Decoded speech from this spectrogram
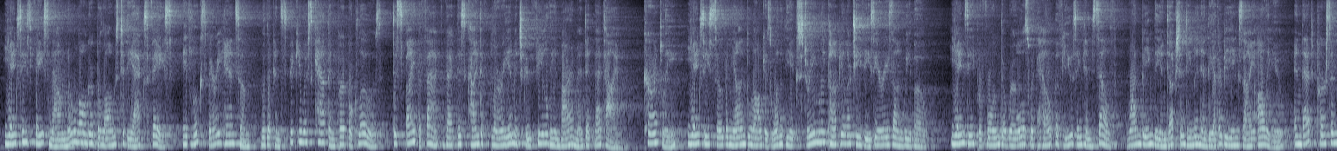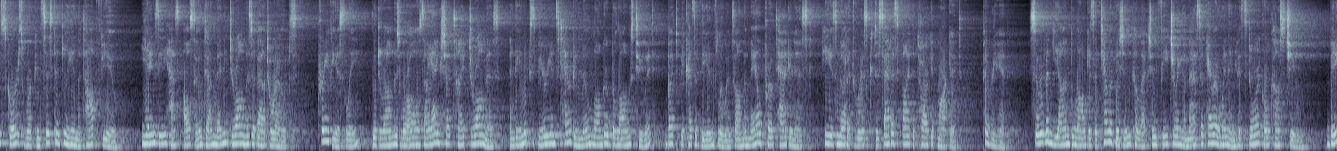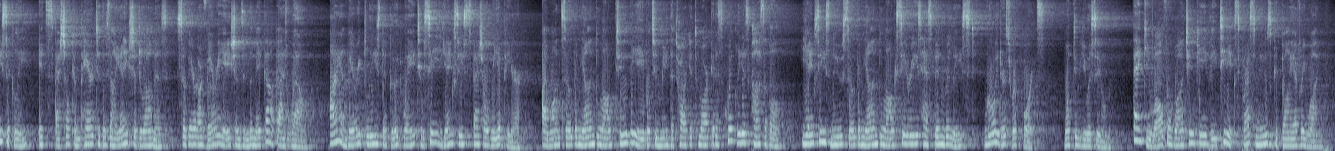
Yangtze's face now no longer belongs to the axe face, it looks very handsome, with a conspicuous cap and purple clothes, despite the fact that this kind of blurry image can feel the environment at that time. Currently, Yangtze Sauvignon Blanc is one of the extremely popular TV series on Weibo. Yangtze performed the roles with the help of using himself, one being the induction demon and the other being Zai Aliu, and that person's scores were consistently in the top few. Yangtze has also done many dramas about robes. Previously, the dramas were all Xianxia type dramas, and the inexperienced heroine no longer belongs to it, but because of the influence on the male protagonist, he is not at risk to satisfy the target market. Period. Sauvignon Blanc is a television collection featuring a massive heroine in historical costume. Basically, it's special compared to the Xianxia dramas, so there are variations in the makeup as well. I am very pleased a good way to see Yangtze's special reappear. I want Sauvignon Blanc to be able to meet the target market as quickly as possible. Yangtze's new Sauvignon Blanc series has been released, Reuters reports. What do you assume? Thank you all for watching PVT Express News. Goodbye everyone.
